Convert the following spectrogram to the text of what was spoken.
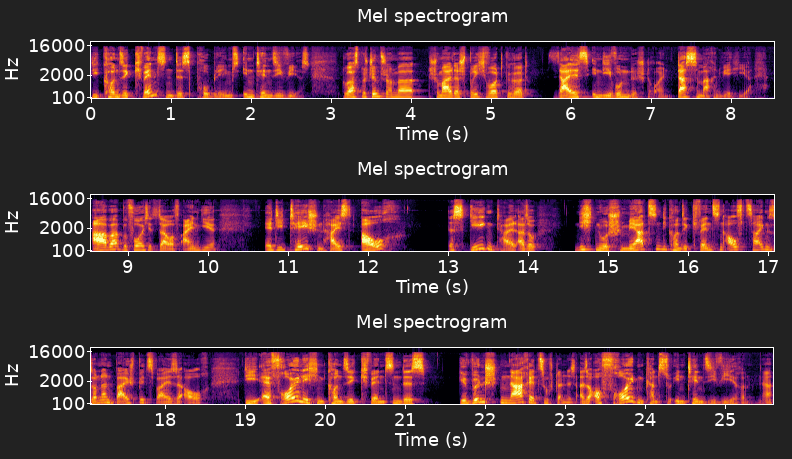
die Konsequenzen des Problems intensivierst. Du hast bestimmt schon mal, schon mal das Sprichwort gehört, Salz in die Wunde streuen. Das machen wir hier. Aber bevor ich jetzt darauf eingehe, Agitation heißt auch das Gegenteil, also nicht nur Schmerzen, die Konsequenzen aufzeigen, sondern beispielsweise auch die erfreulichen Konsequenzen des gewünschten Nachherzustandes. Also auch Freuden kannst du intensivieren. Ja?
